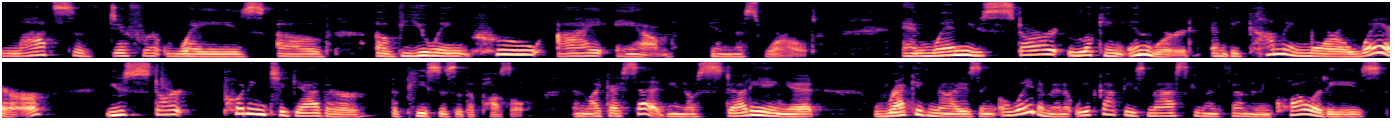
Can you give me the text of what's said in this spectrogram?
lots of different ways of of viewing who i am in this world and when you start looking inward and becoming more aware, you start putting together the pieces of the puzzle. And like I said, you know, studying it, recognizing, oh, wait a minute, we've got these masculine, feminine qualities.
